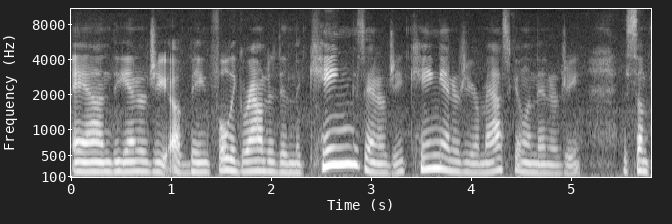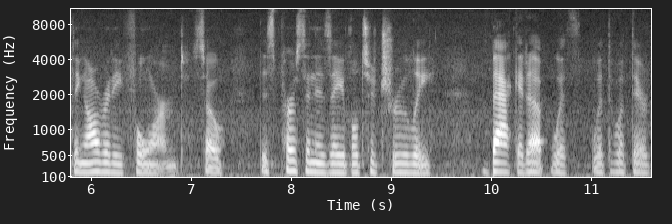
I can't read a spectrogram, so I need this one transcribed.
and the energy of being fully grounded in the king's energy, king energy or masculine energy, is something already formed. So this person is able to truly back it up with, with what they're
